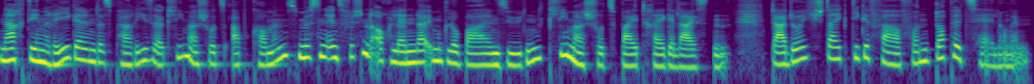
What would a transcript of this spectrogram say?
nach den Regeln des Pariser Klimaschutzabkommens müssen inzwischen auch Länder im globalen Süden Klimaschutzbeiträge leisten. Dadurch steigt die Gefahr von Doppelzählungen.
